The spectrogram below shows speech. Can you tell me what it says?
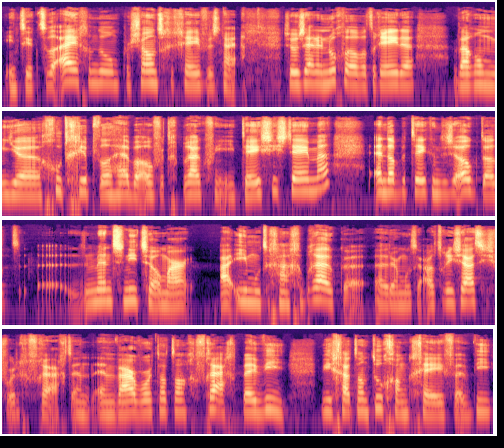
intellectueel eigendom, persoonsgegevens. Nou ja, zo zijn er nog wel wat redenen waarom je goed grip wil hebben over het gebruik van je IT-systemen. En dat betekent dus ook dat uh, mensen niet zomaar AI moeten gaan gebruiken. Uh, er moeten autorisaties worden gevraagd. En, en waar wordt dat dan gevraagd? Bij wie? Wie gaat dan toegang geven? Wie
